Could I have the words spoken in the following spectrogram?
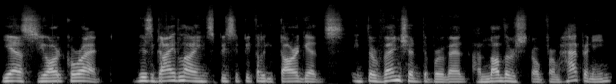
Yes, you are correct. This guideline specifically targets intervention to prevent another stroke from happening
